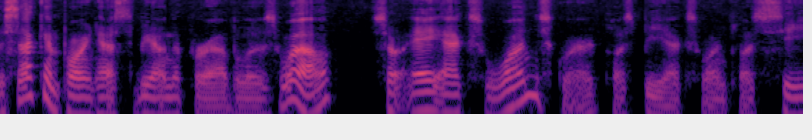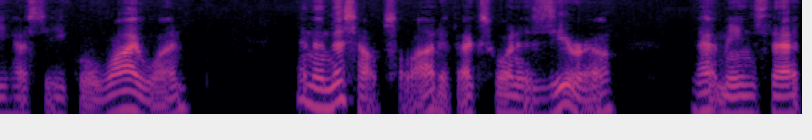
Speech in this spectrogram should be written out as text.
The second point has to be on the parabola as well. So ax1 squared plus bx1 plus c has to equal y1. And then this helps a lot. If x1 is 0, that means that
